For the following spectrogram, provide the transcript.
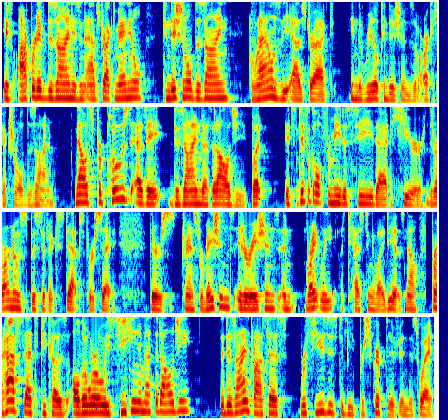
If operative design is an abstract manual, conditional design grounds the abstract in the real conditions of architectural design. Now, it's proposed as a design methodology, but it's difficult for me to see that here. There are no specific steps per se. There's transformations, iterations, and rightly a testing of ideas. Now, perhaps that's because although we're always seeking a methodology, the design process refuses to be prescriptive in this way.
